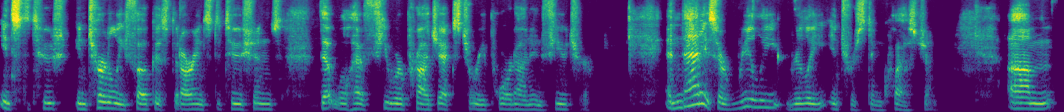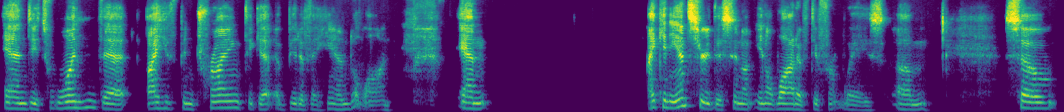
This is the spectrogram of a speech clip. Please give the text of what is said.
institution internally focused at our institutions that we'll have fewer projects to report on in future. And that is a really, really interesting question. Um, and it's one that I have been trying to get a bit of a handle on. And I can answer this in a, in a lot of different ways. Um, so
